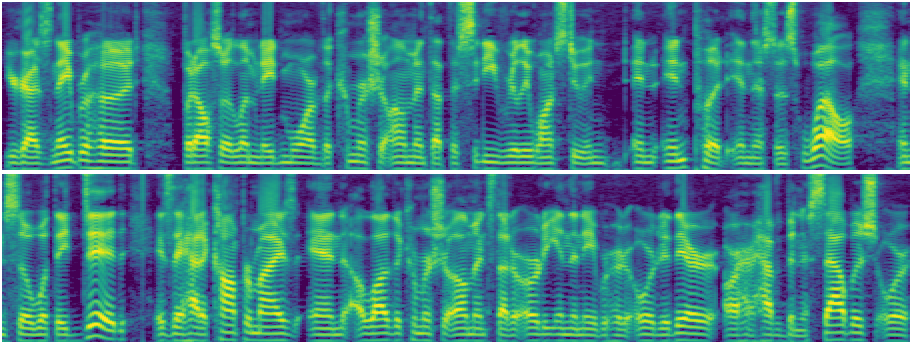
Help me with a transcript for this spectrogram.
your guys' neighborhood, but also eliminate more of the commercial element that the city really wants to in, in, input in this as well. And so what they did is they had a compromise, and a lot of the commercial elements that are already in the neighborhood already there are have been established, or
